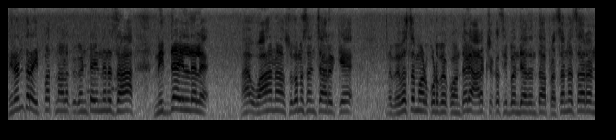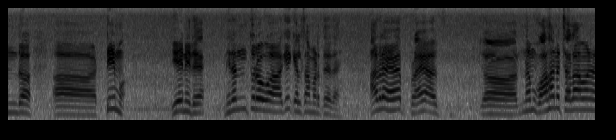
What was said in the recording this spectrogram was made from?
ನಿರಂತರ ಇಪ್ಪತ್ನಾಲ್ಕು ಗಂಟೆಯಿಂದಲೂ ಸಹ ನಿದ್ದೆ ಇಲ್ಲದಲೇ ವಾಹನ ಸುಗಮ ಸಂಚಾರಕ್ಕೆ ವ್ಯವಸ್ಥೆ ಮಾಡಿಕೊಡ್ಬೇಕು ಅಂತೇಳಿ ಆರಕ್ಷಕ ಸಿಬ್ಬಂದಿ ಆದಂಥ ಪ್ರಸನ್ನ ಸರ್ ಅಂಡ್ ಟೀಮ್ ಏನಿದೆ, ನಿರಂತರವಾಗಿ ಕೆಲಸ ಮಾಡ್ತಾ ಇದೆ. ಆದರೆ ಪ್ರಯ ನಮ್ಮ ವಾಹನ ಚಲಾವಣೆ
